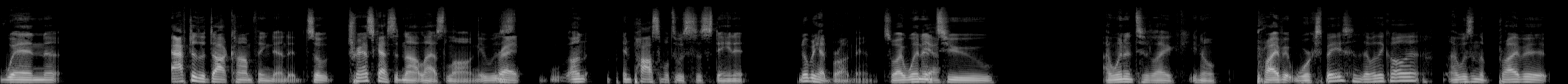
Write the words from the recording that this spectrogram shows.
when after the dot com thing ended, so Transcast did not last long. It was Right. un, impossible to sustain it. Nobody had broadband, so I went Yeah. into I went into like you know private workspace. Is that what they call it? I was in the private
